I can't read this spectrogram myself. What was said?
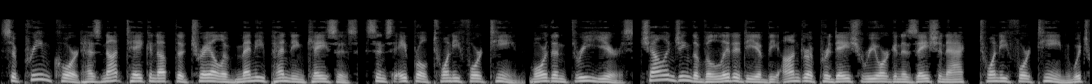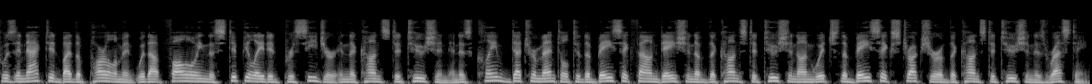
Supreme Court has not taken up the trail of many pending cases, since April 2014 more than three years, challenging the validity of the Andhra Pradesh Reorganisation Act, 2014 which was enacted by the Parliament without following the stipulated procedure in the Constitution and is claimed detrimental to the basic foundation of the Constitution on which the basic structure of the Constitution is resting.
